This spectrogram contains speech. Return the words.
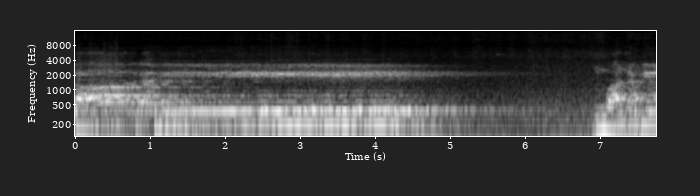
ਕਾਲ ਗਹੀ। ਮਨ ਵੀ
